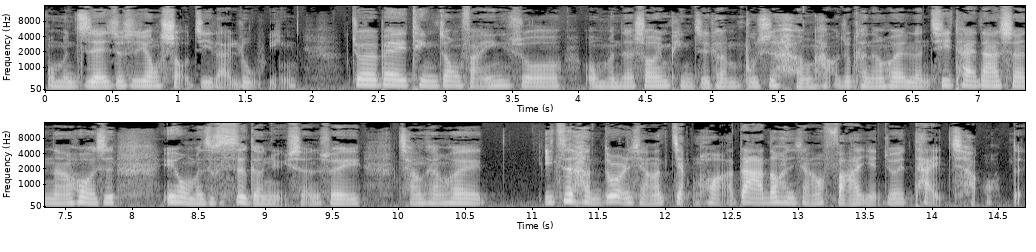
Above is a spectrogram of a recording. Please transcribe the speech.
我们直接就是用手机来录音，就会被听众反映说我们的收音品质可能不是很好，就可能会冷气太大声啊，或者是因为我们是四个女生，所以常常会。一次很多人想要讲话，大家都很想要发言，就会太吵。对，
